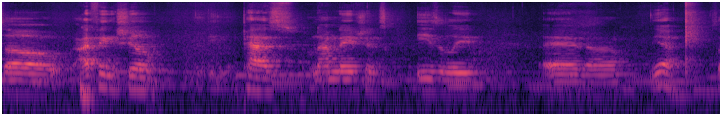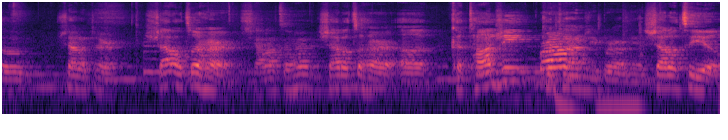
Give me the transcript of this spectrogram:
So I think she'll pass nominations easily, and um, yeah. So shout out to her, Shout out to her. Shout out to her. Shout out to her. Uh, Katanji Brown. Ketanji Brown. Yeah. Shout out to you.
